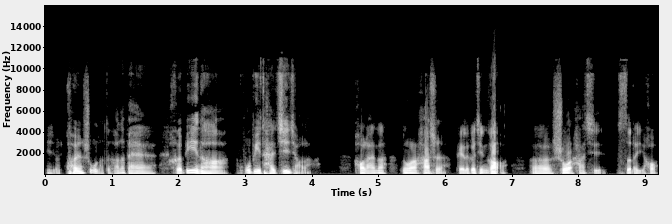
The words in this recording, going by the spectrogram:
也就宽恕了得了呗，何必呢？不必太计较了。后来呢，努尔哈赤给了个警告，呃，舒尔哈齐死了以后，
